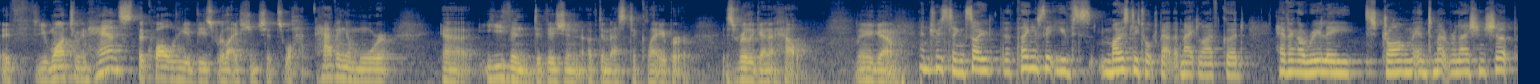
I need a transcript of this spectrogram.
if you want to enhance the quality of these relationships, well, having a more uh, even division of domestic labor is really going to help. There you go. Interesting. So, the things that you've mostly talked about that make life good having a really strong, intimate relationship,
